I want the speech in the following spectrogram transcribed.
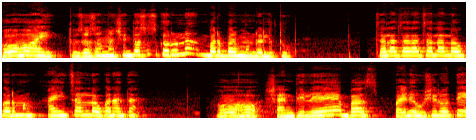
हो हो आई. तू जसं म्हणशील तसंच करू ना बरोबर म्हणून तू. चला चला चला लवकर मग. आई चल लवकर आता. हो हो शांतीले बस. पहिले उशीर होते.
